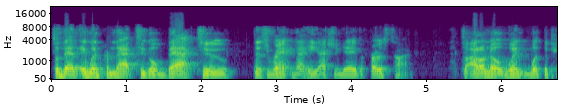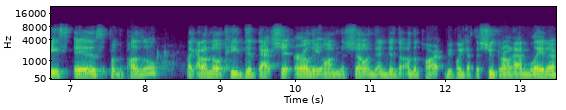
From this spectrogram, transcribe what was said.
So then it went from that to go back to this rant that he actually gave the first time. So I don't know when what the piece is for the puzzle. Like I don't know if he did that shit early on in the show and then did the other part before he got the shoe thrown at him later,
